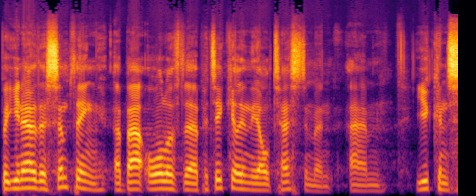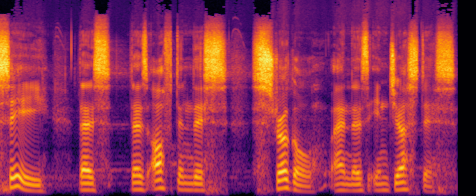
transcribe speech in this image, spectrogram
But you know, there's something about all of the, particularly in the Old Testament, um, you can see there's, there's often this struggle and there's injustice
